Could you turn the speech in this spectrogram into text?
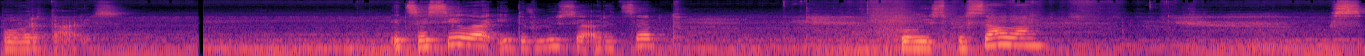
повертаюсь. І це сіла і дивлюся рецепт. Колись писала. С-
